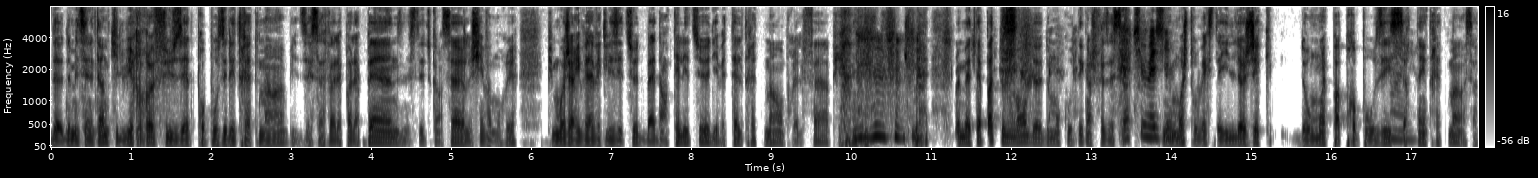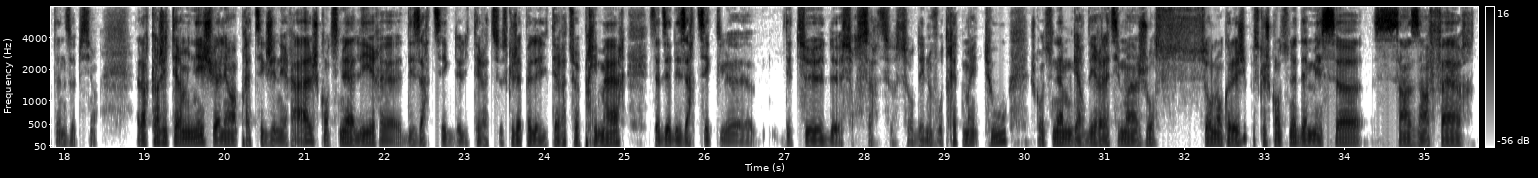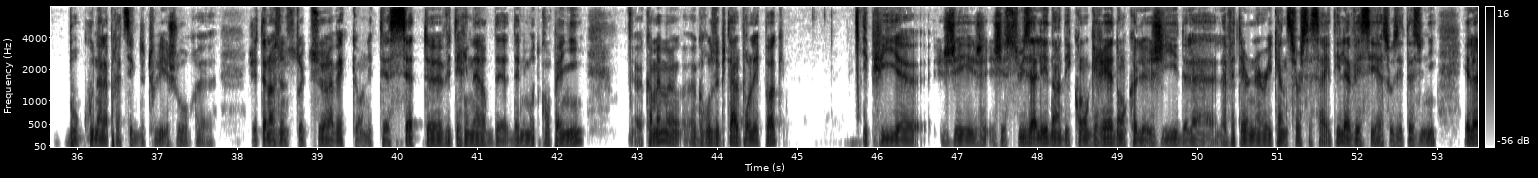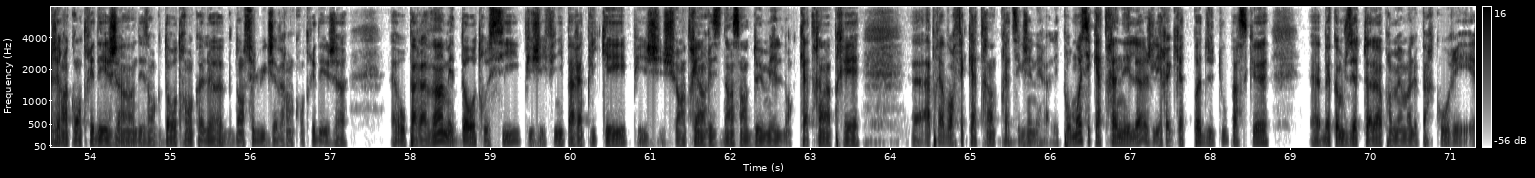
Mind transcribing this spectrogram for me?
de, médecine interne qui lui refusait de proposer des traitements, puis il disait ça valait pas la peine, c'était du cancer, le chien va mourir. Puis moi j'arrivais avec les études, ben dans telle étude il y avait tel traitement, on pourrait le faire. Puis je, me, me mettais pas tout le monde de, mon côté quand je faisais ça. Mais moi je trouvais que c'était illogique d'au moins pas proposer certains traitements, certaines options. Alors quand j'ai terminé, je suis allé en pratique générale. Je continuais à lire euh, des articles de littérature, ce que j'appelle la littérature primaire, c'est-à-dire des articles euh, d'études sur, sur, des nouveaux traitements et tout. Je continuais à me garder relativement un jour sur l'oncologie parce que je continuais d'aimer ça sans en faire beaucoup dans la pratique de tous les jours. Euh, j'étais dans une structure avec, on était sept euh, vétérinaires d'animaux de compagnie, euh, quand même un, gros hôpital pour l'époque. Et puis, euh, je suis allé dans des congrès d'oncologie de la, la, Veterinary Cancer Society, la VCS aux États-Unis. Et là, j'ai rencontré des gens, des d'autres oncologues, dont celui que j'avais rencontré déjà euh, auparavant, mais d'autres aussi. Puis j'ai fini par appliquer. Puis je, suis entré en résidence en 2000, donc quatre ans après, euh, après avoir fait quatre ans de pratique générale. Et pour moi, ces quatre années-là, je les regrette pas du tout parce que, ben, comme je disais tout à l'heure, premièrement, le parcours est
